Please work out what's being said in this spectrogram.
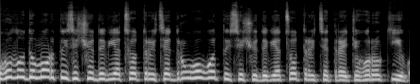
Голодомор 1932-1933 років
